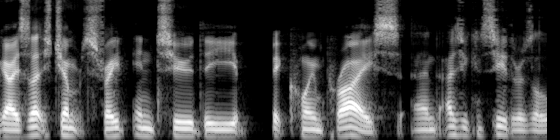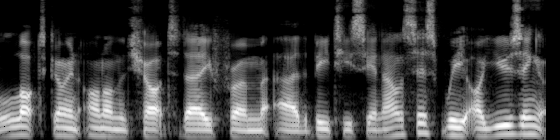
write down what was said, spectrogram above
guys, let's jump straight into the Bitcoin price. And as you can see, there is a lot going on on the chart today from uh, the BTC analysis. We are using,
